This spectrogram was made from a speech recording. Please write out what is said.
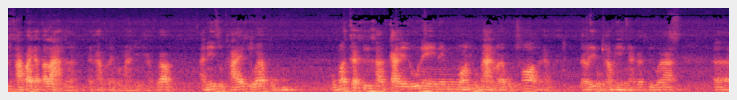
สถาปัตย์กับตลาดเหรอนะครับอะไรประมาณนี้ครับก็อันนี้สุดท้ายคือว่าผมผมว่าก็คือการเรียนรู้ในในมุมมองที่ผมอ่านมาแล้วผมชอบนะครับ แต่ว่าที่ผมทำเองนะก็คือว่าเอ่อ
